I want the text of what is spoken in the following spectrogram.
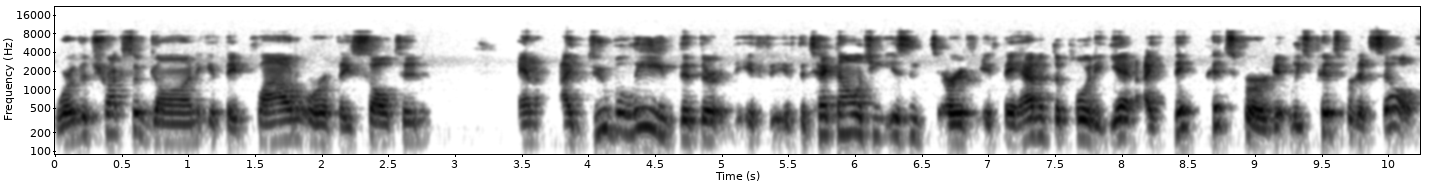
where the trucks have gone, if they plowed or if they salted. And I do believe that there, if, if the technology isn't, or if, if they haven't deployed it yet, I think Pittsburgh, at least Pittsburgh itself,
